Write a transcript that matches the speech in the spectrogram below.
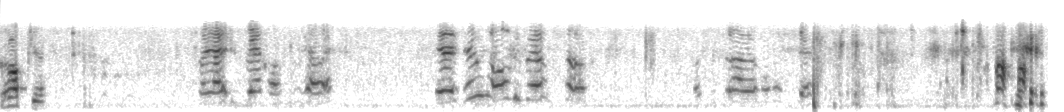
Grapje. Ga jij die berg af? Ja, echt... Jij is helemaal op die berg gestaan. Als je trouwens nog eens zegt. Fuck!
